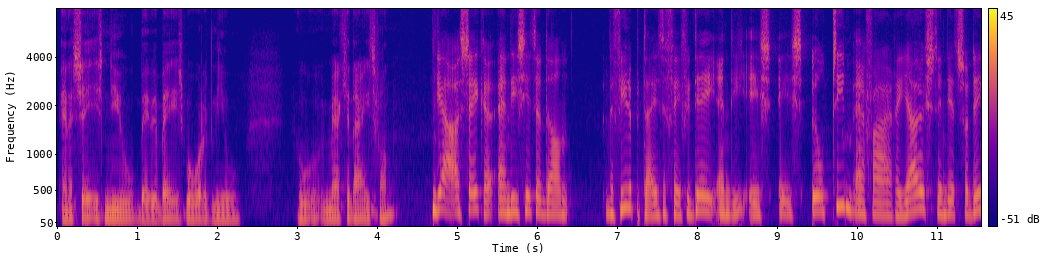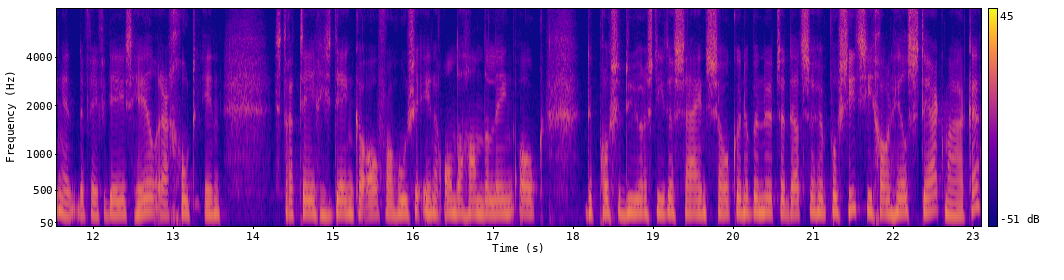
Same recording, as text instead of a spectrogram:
NSC is nieuw, BBB is behoorlijk nieuw. Hoe merk je daar iets van? Ja, zeker. En die zitten dan. De vierde partij is de VVD en die is, is ultiem ervaren, juist in dit soort dingen. De VVD is heel erg goed in strategisch denken over hoe ze in een onderhandeling ook de procedures die er zijn zo kunnen benutten dat ze hun positie gewoon heel sterk maken.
